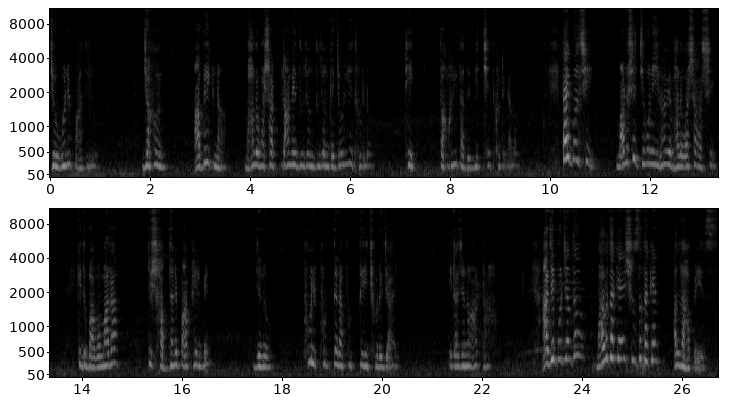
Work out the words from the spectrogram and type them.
যৌবনে পা দিল। যখন আবেগ না, ভালোবাসার টানে দুজন দুজনকে জড়িয়ে ধরল, ঠিক তখনই তাদের বিচ্ছেদ ঘটে গেল। তাই বলছি, মানুষের জীবনে এইভাবে ভালোবাসা আসে, কিন্তু বাবা মারা একটু সাবধানে পা ফেলবেন। যেন ফুল ফুটতে না ফুটতেই ঝরে যায়। এটা যেন আর না। আজ পর্যন্ত ভালো থাকেন, সুস্থ থাকেন। আল্লাহ হাফেজ।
